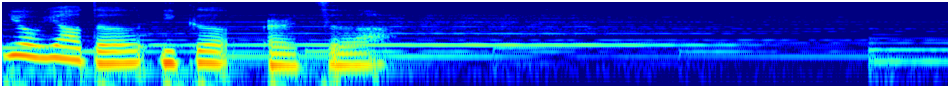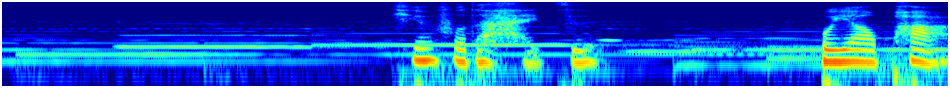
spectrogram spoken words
又要得一个儿子了。”天赋的孩子，不要怕，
